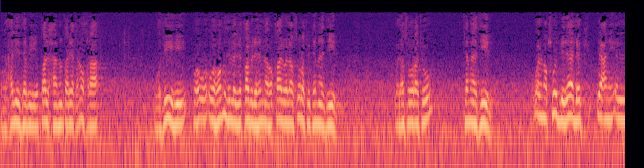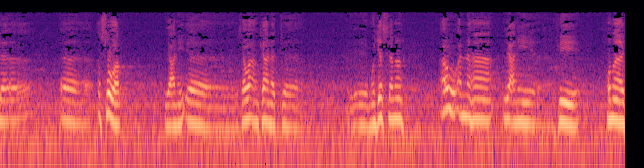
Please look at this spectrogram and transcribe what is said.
وهو حديث أبي طلحة من طريق أخرى وفيه وهو مثل الذي قبله أنه قال ولا صورة تماثيل. ولا صورة تماثيل. والمقصود بذلك يعني آه، الصور. يعني آه، سواء كانت آه، مجسمة أو أنها يعني في قماش.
